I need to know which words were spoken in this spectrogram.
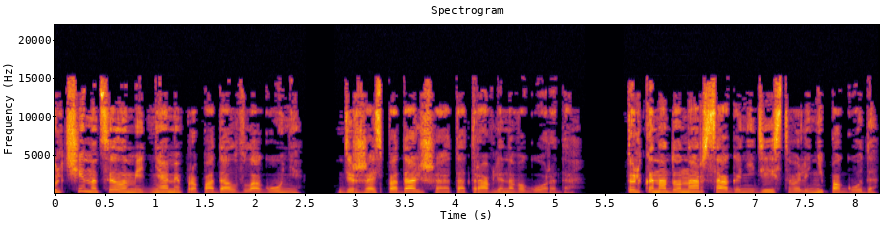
Пульчина целыми днями пропадал в лагуне, держась подальше от отравленного города. Только на Дона Арсага не действовали ни погода,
